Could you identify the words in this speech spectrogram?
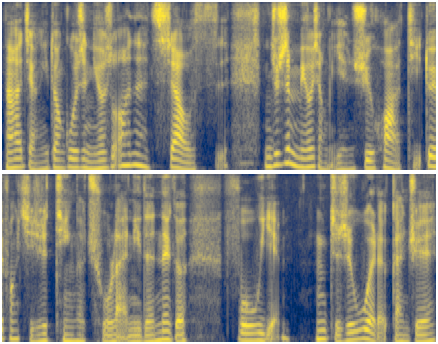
然后他讲一段故事，你又说哦，那笑死，你就是没有想延续话题，对方其实听得出来你的那个敷衍，你只是为了感觉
